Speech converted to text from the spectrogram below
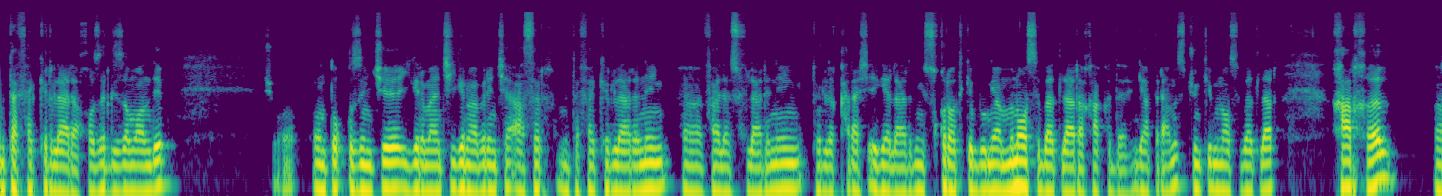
mutafakkirlari hozirgi zamon deb shu o'n to'qqizinchi yigirmanchi yigirma birinchi asr mutafakkirlarining e, faylasuflarining turli qarash egalarining suqrotga bo'lgan munosabatlari haqida gapiramiz. Chunki munosabatlar har xil e,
